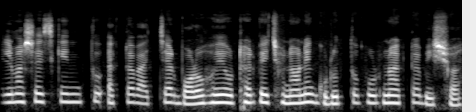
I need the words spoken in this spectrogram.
তেল মাসাজ কিন্তু একটা বাচ্চার বড় হয়ে ওঠার পেছনে অনেক গুরুত্বপূর্ণ একটা বিষয়।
